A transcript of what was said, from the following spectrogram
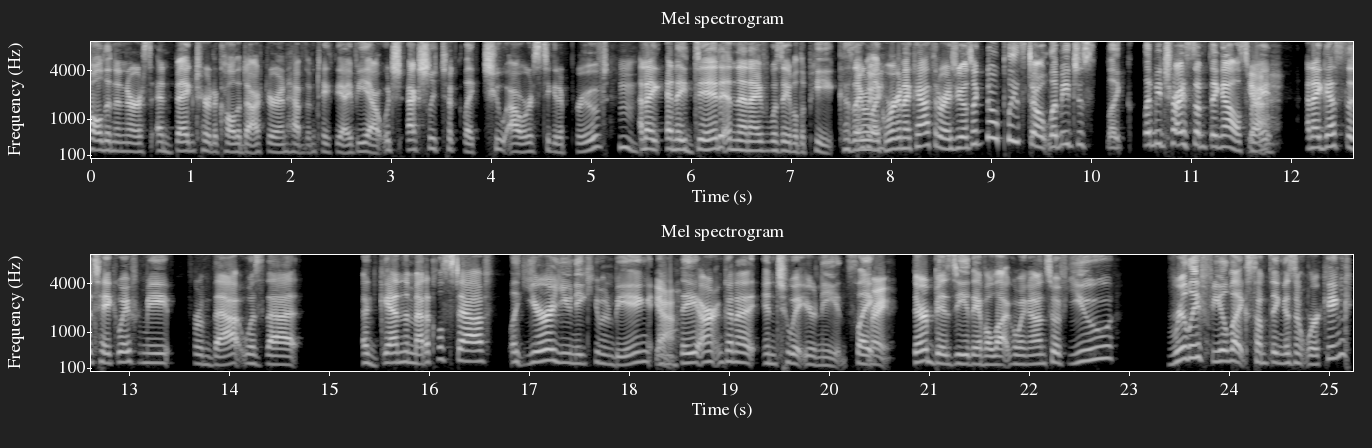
and my Yeah. body couldn't figure out Yeah. how to It get was the like pee too out. much. Yeah. It was too much, and so I finally called in a nurse and begged her to call the doctor and have them take the IV out, which actually took like two hours to get approved. Hmm. And I and they did, and then I was able to pee because they were like, "We're gonna catheterize you." I was like, "No, please don't. Let me just like let me try something else." Yeah. Right. And I guess the takeaway for me from that was that again, the medical staff, like you're a unique human being Yeah. and they aren't gonna intuit your needs. Like right. they're busy, they have a lot going on. So if you really feel like something isn't working,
